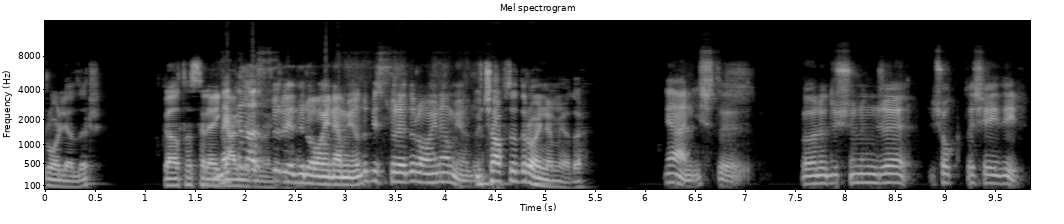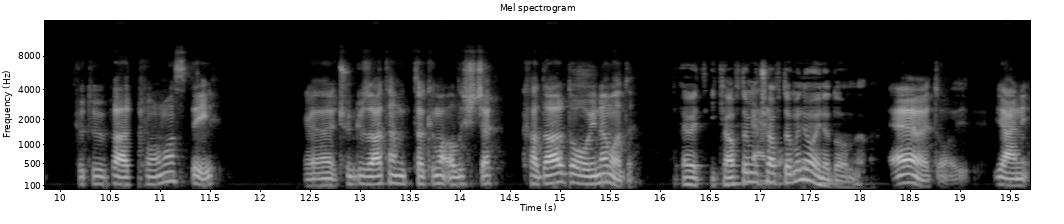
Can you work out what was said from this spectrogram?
rol alır. Galatasaray'a Ne gelmeden kadar önce. süredir oynamıyordu? Bir süredir oynamıyordu. 3 haftadır oynamıyordu. Yani işte böyle düşününce çok da şey değil. Kötü bir performans değil. Ee, çünkü zaten takıma alışacak kadar da oynamadı. Evet 2 hafta mı 3 Yani hafta mı ne oynadı onunla? Evet o, yani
